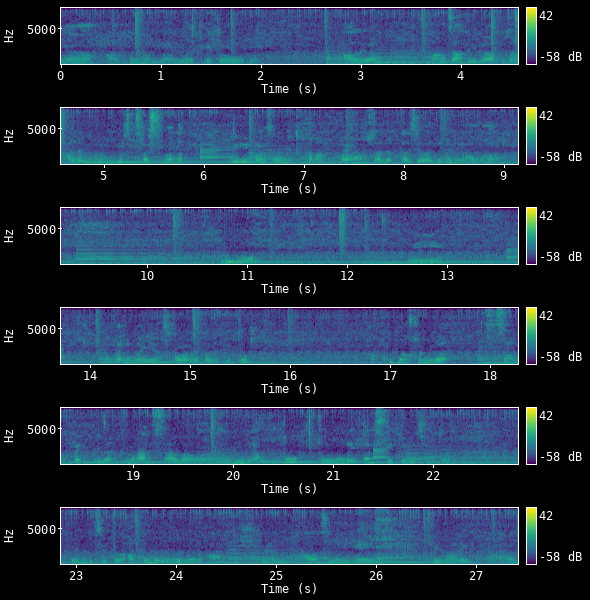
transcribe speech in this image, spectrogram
ya kampungan banget gitu. Hal yang sangat-sangat tidak aku sangka dan bener-bener stres banget di kelas itu karena aku kayak harus adaptasi lagi dari awal. Dulu di apa namanya sekolah katolik itu aku bahkan nggak sampai nggak merasa bahwa diri aku tuh minoritas gitu di situ. Dan di situ aku benar-benar ngelatih mental sebagai minoritas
